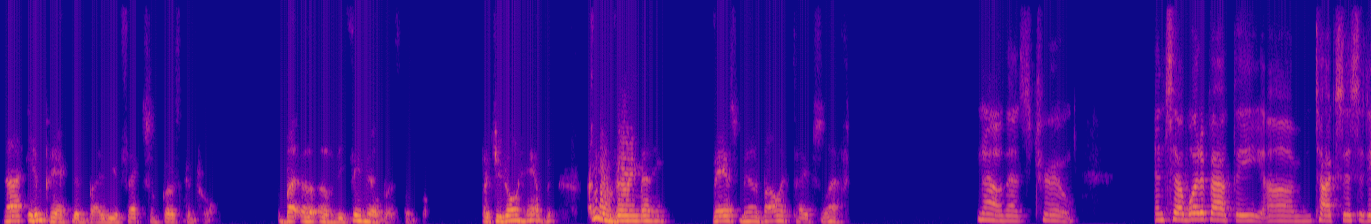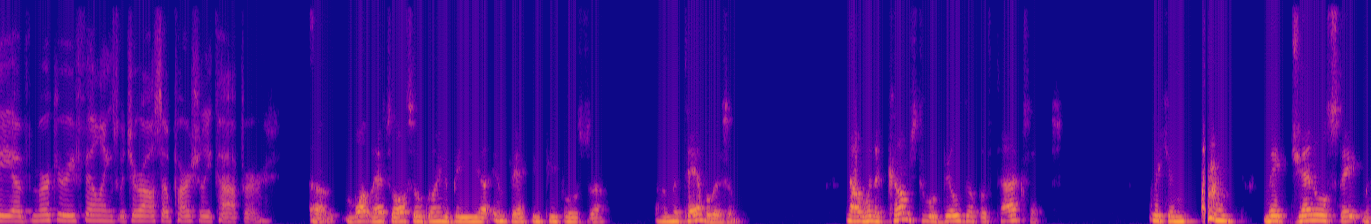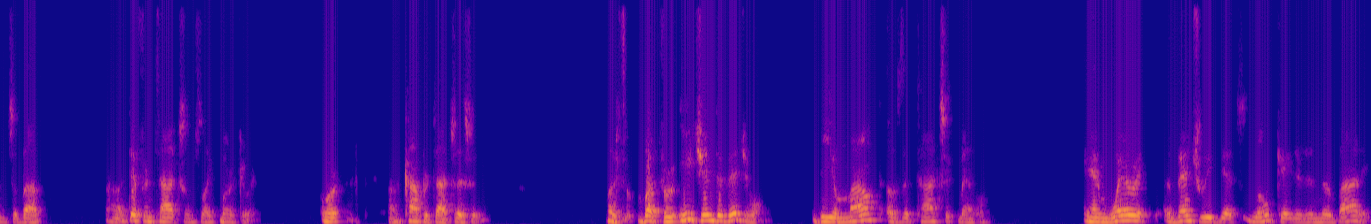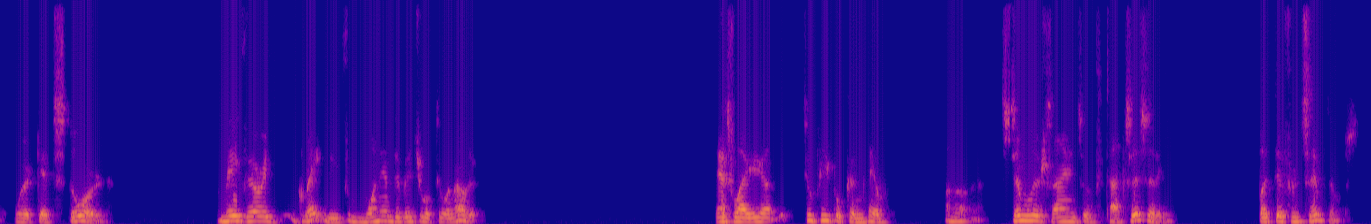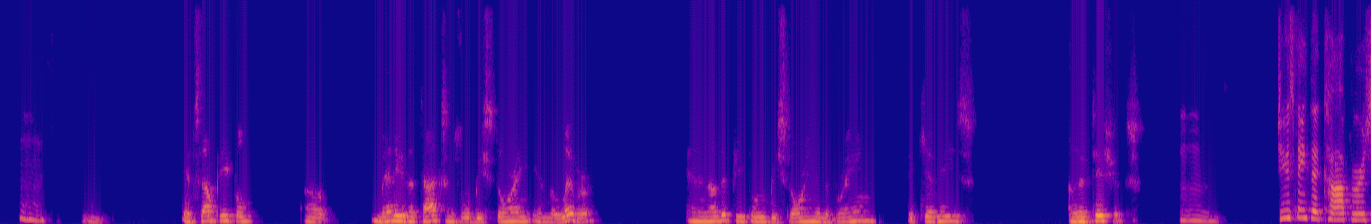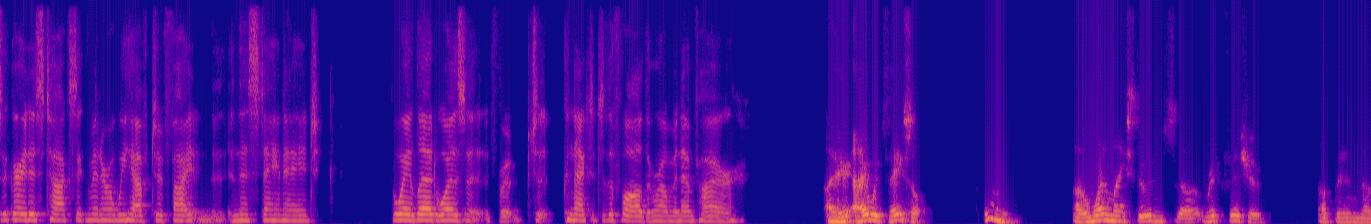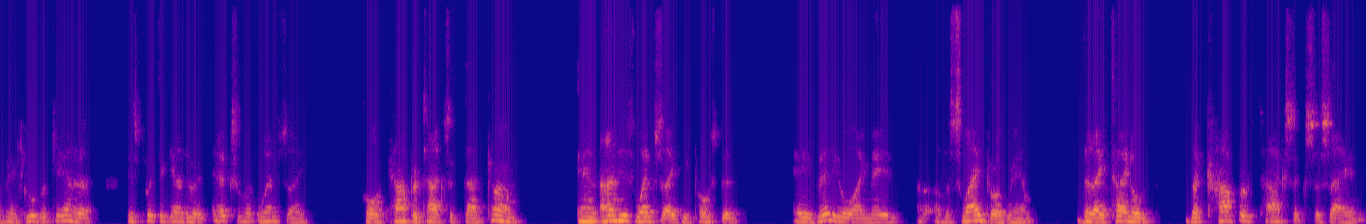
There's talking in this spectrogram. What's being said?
not impacted by the effects of birth control, but uh, of the female birth control. But you don't have very many fast metabolic types left. No, that's true. And so, what about the um, toxicity of mercury fillings, which are also partially copper? Um, well, that's also going to be uh, impacting people's uh, uh metabolism. Now, when it comes to a buildup of toxins, we can make general statements about uh, different toxins like mercury or uh, copper toxicity. But, but for each individual, the amount of the toxic metal and where it eventually gets located in their body, where it gets stored, may vary greatly from one individual to another. That's why uh, two people can have uh, similar signs of toxicity, but different symptoms. Mm. In some people, uh, many of the toxins will be storing in the liver, and in other people will be storing in the brain, the kidneys, other tissues. Mm. Do you think that copper is the greatest toxic mineral we have to fight in, in this day and age? The way lead was uh, for, to, connected to the fall of the Roman Empire? I I would say so. Uh, one of my students, uh, Rick Fisher, up in uh, Vancouver, Canada, has put together an excellent website called coppertoxic.com. And on his website, he posted a video I made uh, of a slide program that I titled The Copper Toxic Society.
